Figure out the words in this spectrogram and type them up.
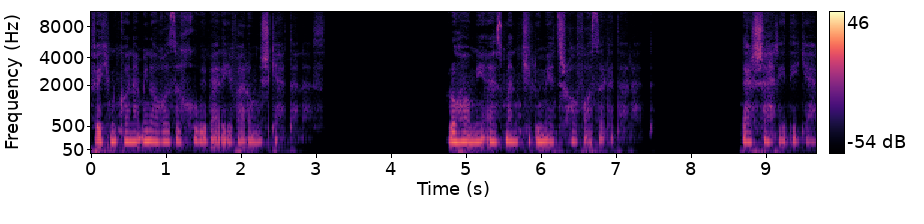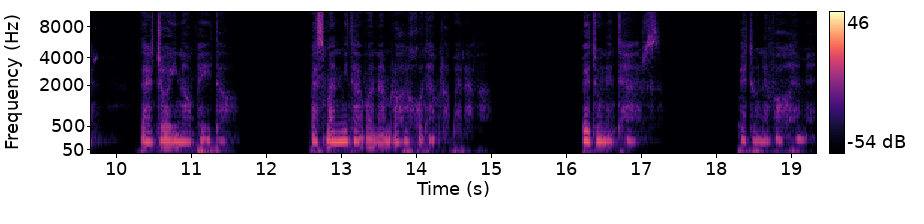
فکر می‌کنم این آغاز خوبی برای فراموش کردن. روحامی از من کیلومترها فاصله دارد. در شهری دیگر، در جایی ناپیدا. پس من می‌توانم راه خودم را بروم. بدون ترس. بدون واهمه.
